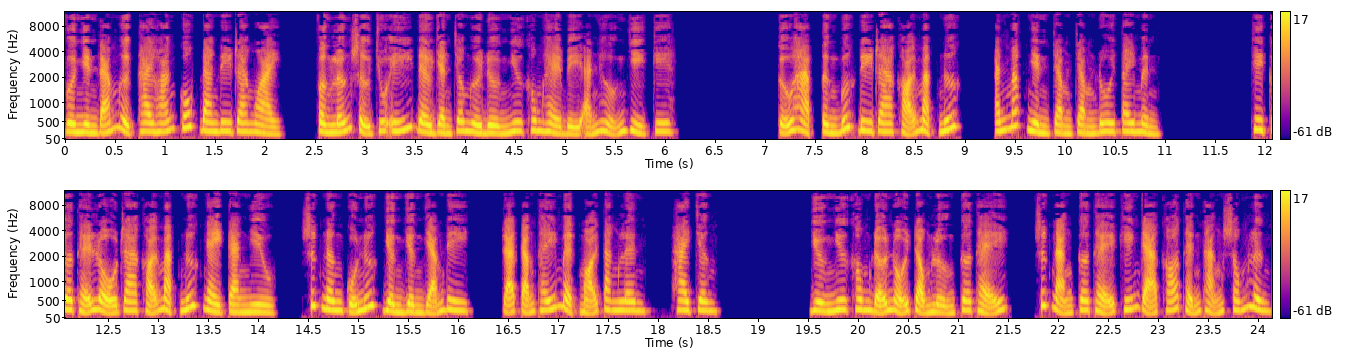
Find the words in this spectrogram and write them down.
vừa nhìn đám người thai hoán cốt đang đi ra ngoài, phần lớn sự chú ý đều dành cho người đường như không hề bị ảnh hưởng gì kia. Cửu hạp từng bước đi ra khỏi mặt nước, ánh mắt nhìn chầm chầm đôi tay mình. Khi cơ thể lộ ra khỏi mặt nước ngày càng nhiều, sức nâng của nước dần dần giảm đi, đã cảm thấy mệt mỏi tăng lên, hai chân. Dường như không đỡ nổi trọng lượng cơ thể, sức nặng cơ thể khiến gã khó thỉnh thẳng sống lưng.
